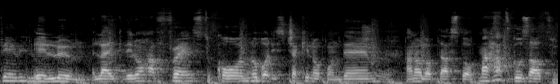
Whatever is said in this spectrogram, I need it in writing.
very low. alone like they don't have friends to call nobody's checking up on them and all of that stuff my heart goes out to,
